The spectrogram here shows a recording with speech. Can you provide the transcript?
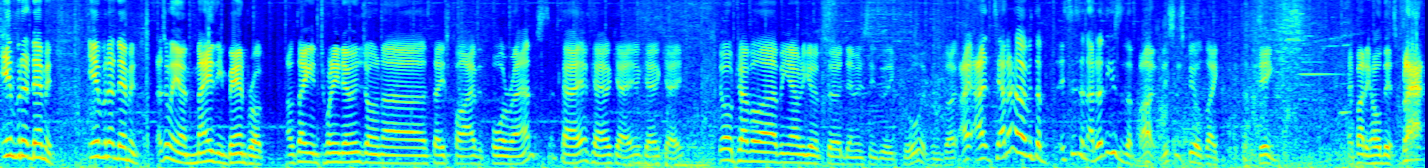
Infinite damage. Infinite damage. That's gonna be an amazing band proc. I'm taking 20 damage on uh, stage 5 with 4 ramps. Okay, okay, okay, okay, okay. Dual travel uh, being able to get absurd damage seems really cool. I, I, see, I don't know if it's a. This isn't. I don't think this is a bug. This just feels like a thing. Hey, buddy, hold this. Blat.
